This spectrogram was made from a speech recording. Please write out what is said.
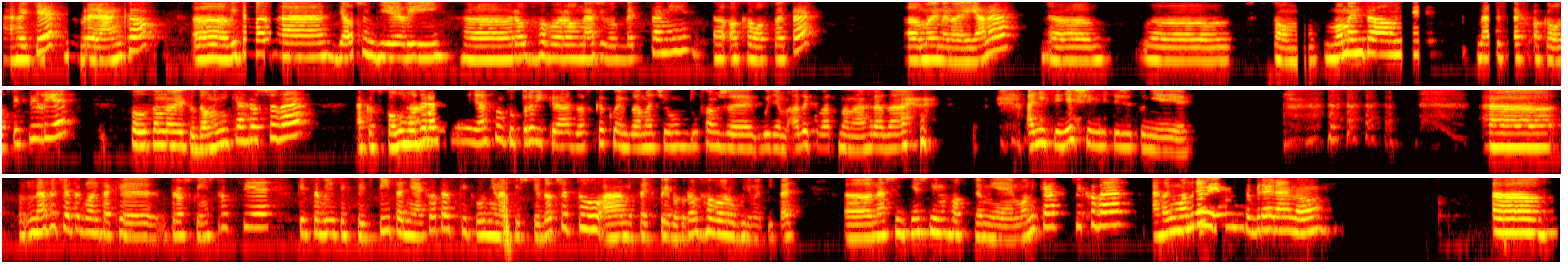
Ahojte, dobré ránko. Uh, vítam vás na ďalšom dieli uh, rozhovorov naživo s vedcami uh, okolo sveta. Uh, moje meno je Jana. Uh, uh, som momentálne na cestách okolo Sicílie. Spolu so mnou je tu Dominika Hrošová ako spolumoderátor. Ja som tu prvýkrát, zaskakujem za Maťu. Dúfam, že budem adekvátna náhrada. Ani si nevšimnete, že tu nie je. Na začiatok len také trošku inštrukcie. Keď sa budete chcieť pýtať nejaké otázky, kľudne napíšte do chatu a my sa ich v priebehu rozhovoru budeme pýtať. Našim dnešným hostom je Monika Čechová. Ahoj, Monika. Dobré ráno. Uh,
